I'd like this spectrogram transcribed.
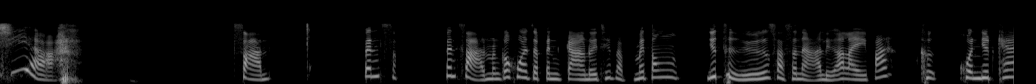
เชี่ยศาลเป็นเป็นศาลมันก็ควรจะเป็นกลางโดยที่แบบไม่ต้องยึดถือศาสนาหรืออะไรปะคือควรยึดแค่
